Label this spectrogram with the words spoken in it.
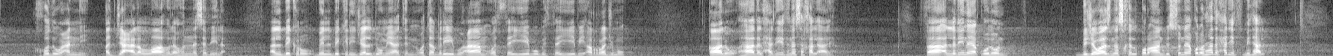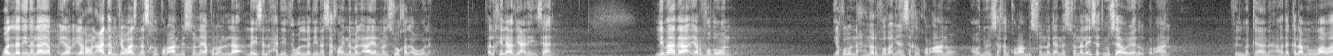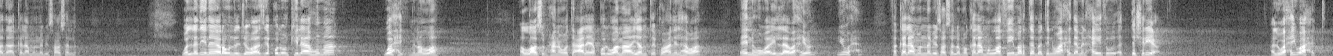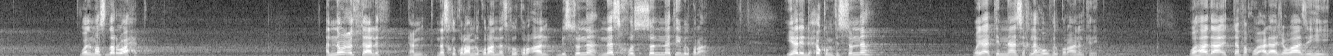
خذوا عني قد جعل الله لهن سبيلا. البكر بالبكر جلد مئة وتغريب عام والثيب بالثيب الرجم. قالوا هذا الحديث نسخ الآية. فالذين يقولون بجواز نسخ القرآن بالسنة يقولون هذا الحديث مثال. والذين لا يرون عدم جواز نسخ القرآن بالسنة يقولون لا ليس الحديث هو الذي نسخ وإنما الآية المنسوخة الأولى. فالخلاف يعني سهل. لماذا يرفضون؟ يقولون نحن نرفض أن ينسخ القرآن أو أن ينسخ القرآن بالسنة لأن السنة ليست مساوية للقرآن في المكانة. هذا كلام الله وهذا كلام النبي صلى الله عليه وسلم. والذين يرون الجواز يقولون كلاهما وحي من الله. الله سبحانه وتعالى يقول وما ينطق عن الهوى إن هو إلا وحي يوحى. فكلام النبي صلى الله عليه وسلم وكلام الله في مرتبة واحدة من حيث التشريع. الوحي واحد والمصدر واحد. النوع الثالث يعني نسخ القرآن بالقرآن نسخ القرآن بالسنة نسخ السنة بالقرآن. يرد حكم في السنة ويأتي الناسخ له في القرآن الكريم. وهذا اتفقوا على جوازه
